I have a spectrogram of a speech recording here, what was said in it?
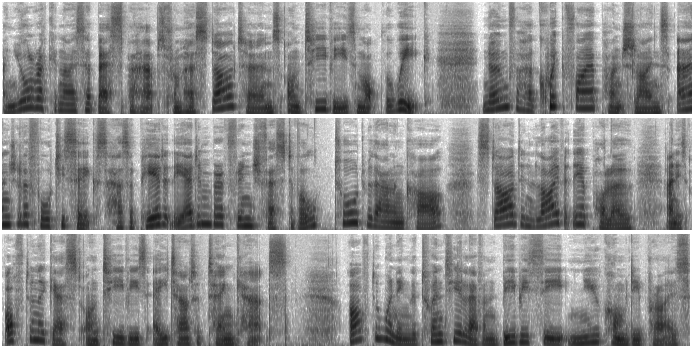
And you'll recognise her best perhaps from her star turns on TV's Mock the Week. Known for her quick fire punchlines, Angela 46 has appeared at the Edinburgh Fringe Festival, toured with Alan Carr, starred in Live at the Apollo, and is often a guest on TV's 8 out of 10 Cats. After winning the 2011 BBC New Comedy Prize,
